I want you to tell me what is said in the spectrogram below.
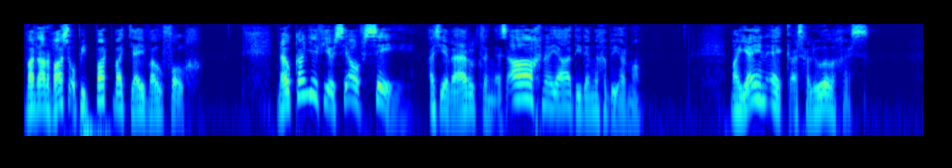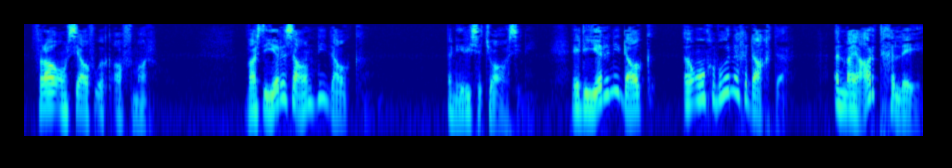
wat daar was op die pad wat jy wou volg. Nou kan jy vir jouself sê as jy wêreldling is, ag nou ja, die dinge gebeur maar. Maar jy en ek as gelowiges vra onsself ook af maar was die Here se hand nie dalk in hierdie situasie nie? Het die Here nie dalk 'n ongewone gedagte in my hart gelê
